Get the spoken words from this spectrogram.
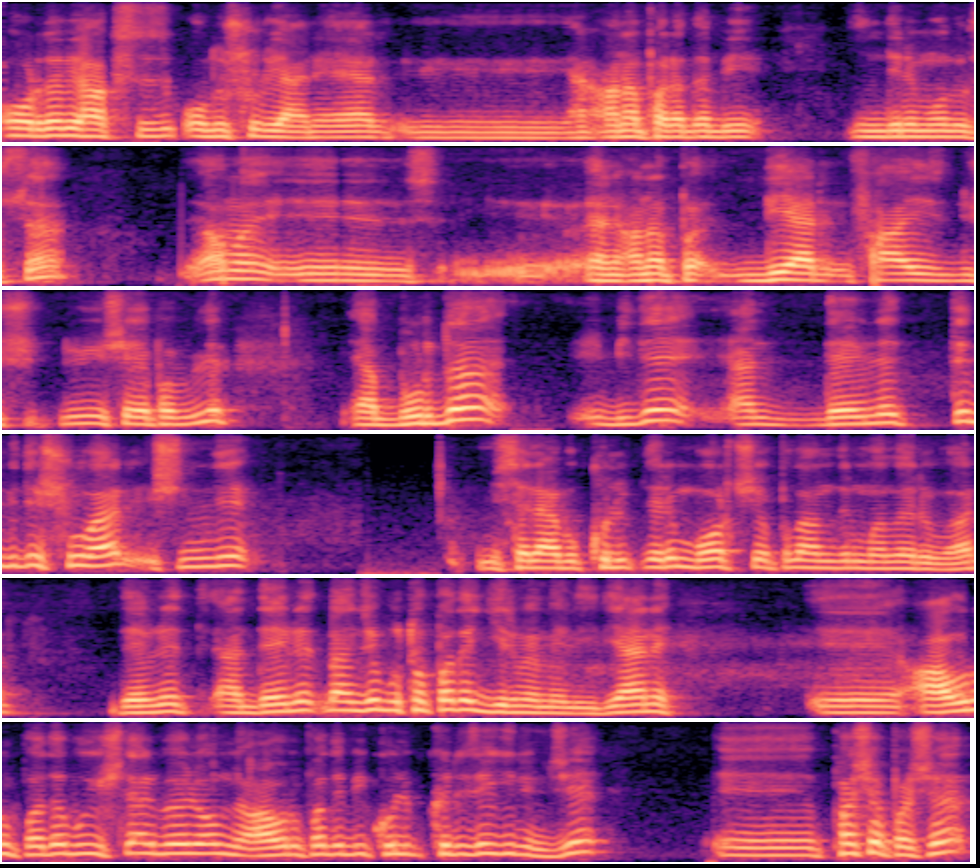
orada bir haksızlık oluşur yani eğer e, yani ana parada bir indirim olursa ama e, yani ana diğer faiz düşüklüğü şey yapabilir. Ya burada bir de yani devlette bir de şu var. Şimdi mesela bu kulüplerin borç yapılandırmaları var. Devlet yani devlet bence bu topa da girmemeliydi. Yani e, Avrupa'da bu işler böyle olmuyor. Avrupa'da bir kulüp krize girince e, paşa paşa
